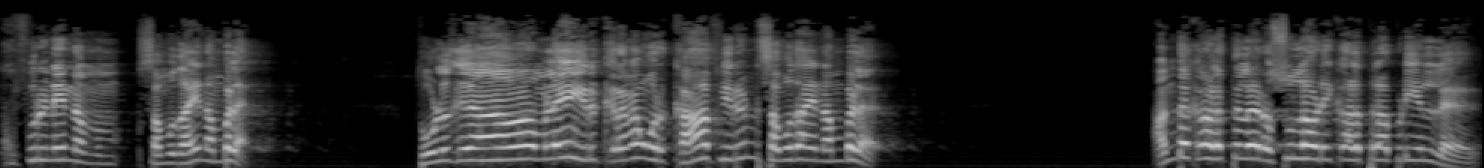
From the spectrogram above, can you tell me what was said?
குஃபுருனே நம்ம சமுதாயம் நம்பல. தொழுகாமலே இருக்கிறவன் ஒரு காஃபிருன்னு சமுதாயம் நம்பல. அந்த காலத்துல ரசூல்லாவுடைய காலத்துல அப்படி இல்லை.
